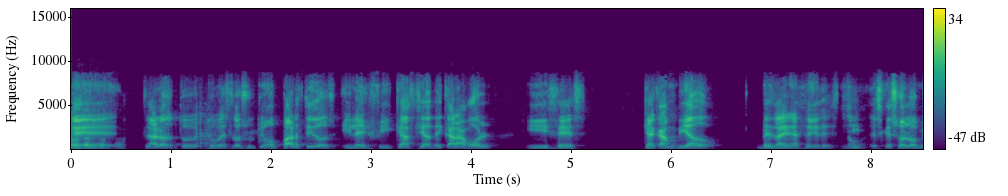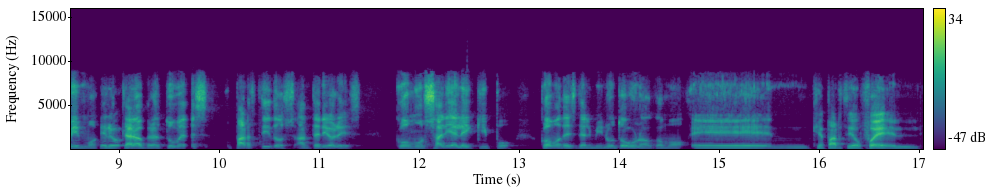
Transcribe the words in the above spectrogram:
que, claro, tú, tú, ves los últimos partidos y la eficacia de Caragol y dices, ¿qué ha cambiado? Ves la alineación y dices, no, es que eso es lo mismo. Pero, claro, pero tú ves partidos anteriores, cómo salía el equipo, cómo desde el minuto uno, como eh, ¿qué partido fue? El,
